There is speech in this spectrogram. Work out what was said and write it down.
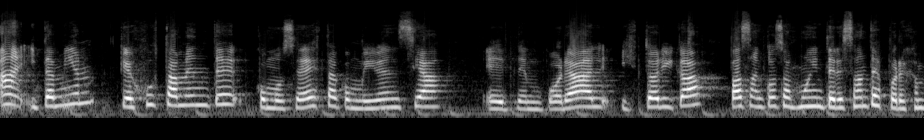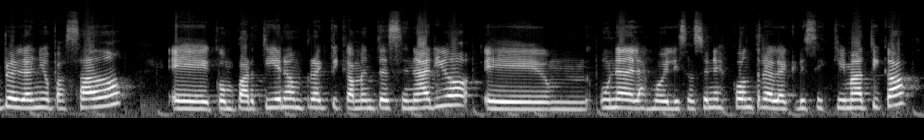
ah, y también que justamente como se da esta convivencia temporal, histórica, pasan cosas muy interesantes. Por ejemplo, el año pasado eh, compartieron prácticamente escenario eh, una de las movilizaciones contra la crisis climática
